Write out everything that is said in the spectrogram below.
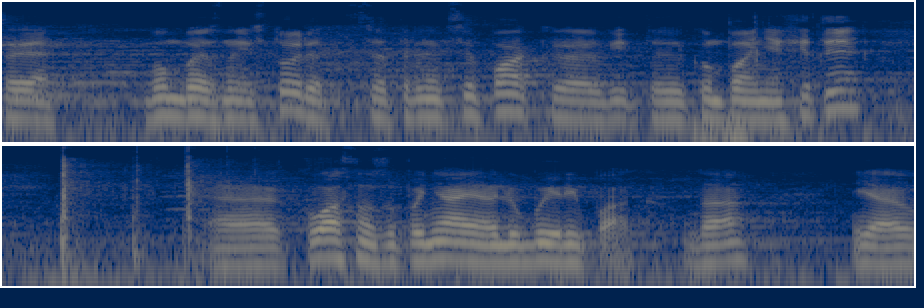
це бомбезна історія. Це Триніксіпак від е, компанії. Е, Класно зупиняє будь-який ріпак. Да? Я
